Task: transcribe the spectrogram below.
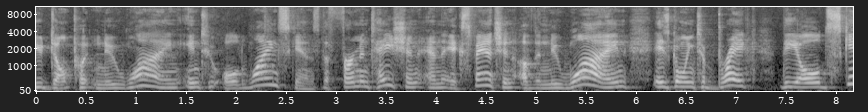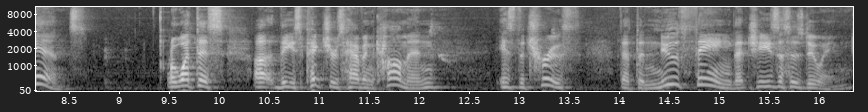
you don't put new wine into old wineskins. The fermentation and the expansion of the new wine is going to break the old skins. What this, uh, these pictures have in common is the truth that the new thing that Jesus is doing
